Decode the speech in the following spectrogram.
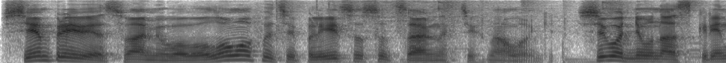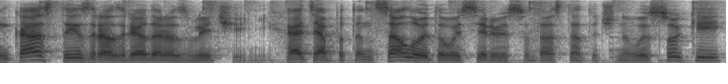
Всем привет, с вами Вова Ломов и Теплица социальных технологий. Сегодня у нас скринкаст из разряда развлечений, хотя потенциал у этого сервиса достаточно высокий,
